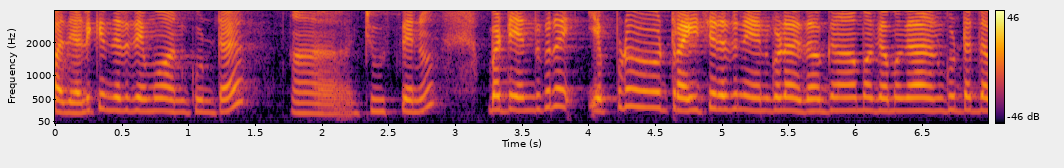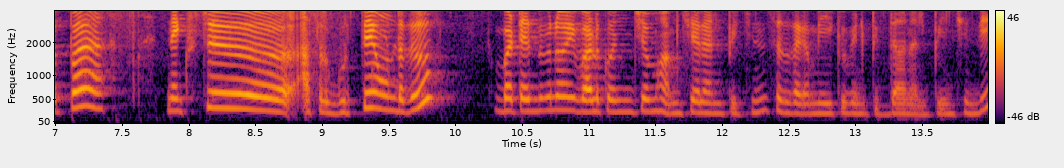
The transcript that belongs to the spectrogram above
పదేళ్ళ కిందదేమో అనుకుంటా. చూస్తేను. బట్ ఎందుకునో ఎప్పుడు ట్రై చేయలేదు. నేను కూడా ఏదో గమ గమగా తప్ప నెక్స్ట్ అసలు గుర్తే ఉండదు. బట్ ఎందుకునో ఇవాళ కొంచెం హమ్ చేయాలనిపించింది. సరదాగా మీకు వినిపిద్దామని అనిపించింది.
